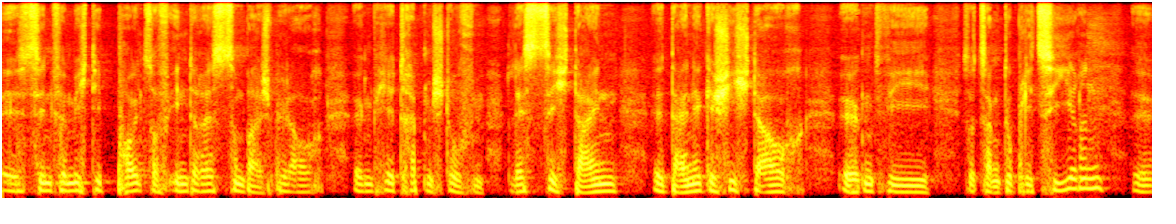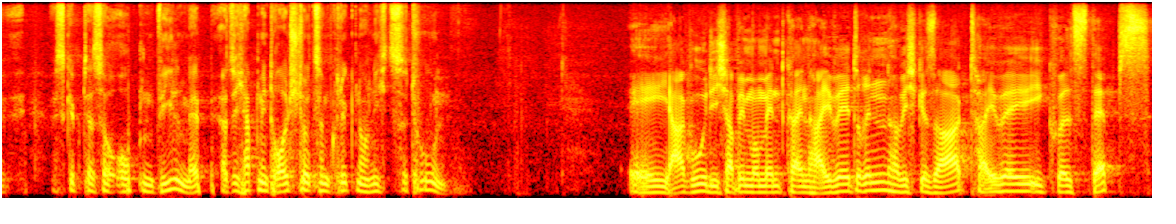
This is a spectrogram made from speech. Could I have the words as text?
äh, sind für mich die Points of Interest zum Beispiel auch irgendwelche Treppenstufen. Lässt sich dein, äh, deine Geschichte auch irgendwie sozusagen duplizieren? Äh, es gibt ja so Open Wheel Map. Also ich habe mit Rollstuhl zum Glück noch nichts zu tun. Ja gut, ich habe im Moment kein Highway drin, habe ich gesagt. Highway equals Steps.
